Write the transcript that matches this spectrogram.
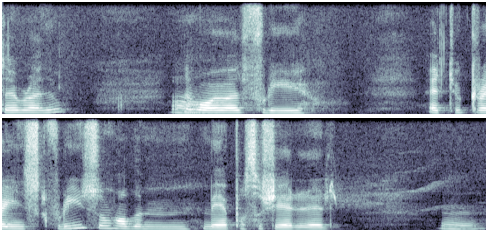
det ble det jo. Ja. Det var jo et fly, et ukrainsk fly, som hadde med passasjerer. Mm.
